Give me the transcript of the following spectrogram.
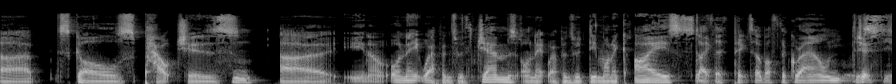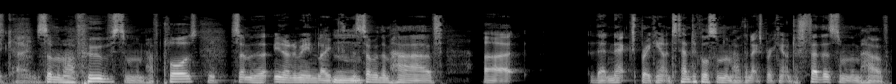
uh, skulls, pouches, uh, you know, ornate weapons with gems, ornate weapons with demonic eyes, like they've picked up off the ground. Just just the account. some of them have hooves, some of them have claws, Hmm. some of them, you know what I mean? Like some of them have, uh, their necks breaking out into tentacles. Some of them have their necks breaking out into feathers. Some of them have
